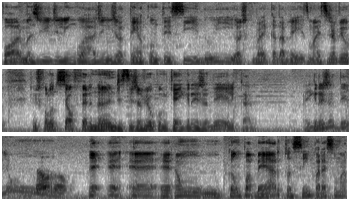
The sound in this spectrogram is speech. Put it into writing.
formas de, de linguagem já tem acontecido e eu acho que vai cada vez mais. Você já viu? A gente falou do Céu Fernandes, você já viu como que é a igreja dele, cara? A igreja dele é um. Não, não. É, é, é, é um campo aberto, assim, parece uma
